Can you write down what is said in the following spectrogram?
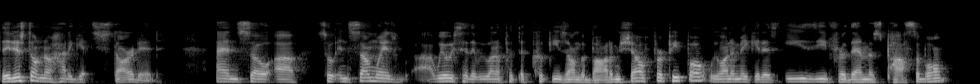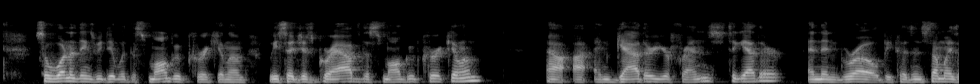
they just don't know how to get started. And so, uh, so in some ways, uh, we always say that we want to put the cookies on the bottom shelf for people. We want to make it as easy for them as possible. So one of the things we did with the small group curriculum, we said just grab the small group curriculum uh, uh and gather your friends together and then grow. Because in some ways,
